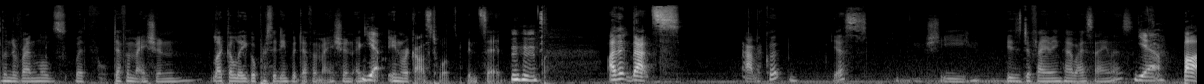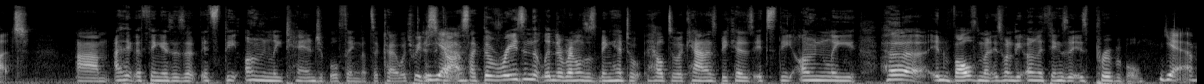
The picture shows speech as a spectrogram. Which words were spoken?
Linda Reynolds with defamation, like a legal proceeding for defamation, Yeah. in regards to what's been said. I think that's adequate. Yes, she is defaming her by saying this. Yeah. But um, I think the thing is, is that it's the only tangible thing that's occurred, which we discussed. Yeah. Like the reason that Linda Reynolds is being held to, held to account is because it's the only her involvement is one of the only things that is provable Yeah.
